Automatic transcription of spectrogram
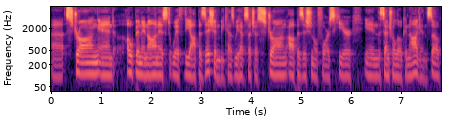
uh, strong and open and honest with the opposition because we have such a strong oppositional force here in the central Okanagan. So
